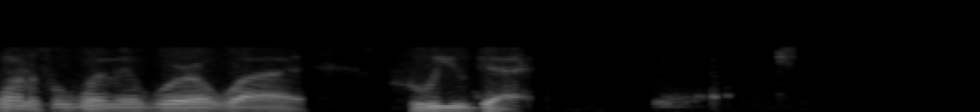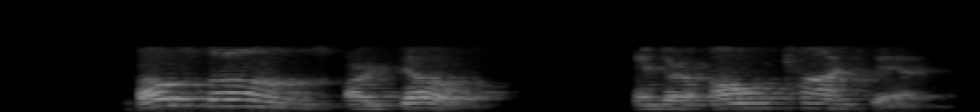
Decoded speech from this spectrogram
Wonderful Women Worldwide. Who you got? Both songs are dope in their own concept.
